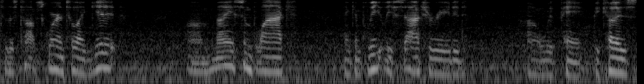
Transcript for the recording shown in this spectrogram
to this top square until I get it um, nice and black and completely saturated uh, with paint. Because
